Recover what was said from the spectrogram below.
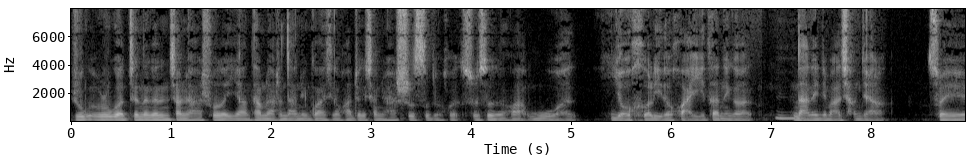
如果如果真的跟小女孩说的一样，他们俩是男女关系的话，这个小女孩十四岁或十四岁的话，我有合理的怀疑，他那个男的已经把她强奸了。所以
